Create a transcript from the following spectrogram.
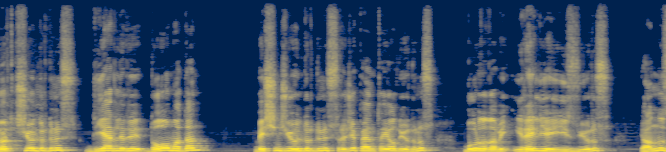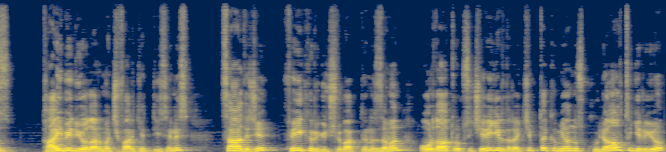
4 kişi öldürdünüz. Diğerleri doğmadan 5.yi öldürdüğünüz sürece Penta'yı alıyordunuz. Burada da bir Irelia'yı izliyoruz. Yalnız kaybediyorlar maçı fark ettiyseniz. Sadece Faker güçlü baktığınız zaman orada Atrox içeri girdi. Rakip takım yalnız kule altı giriyor.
